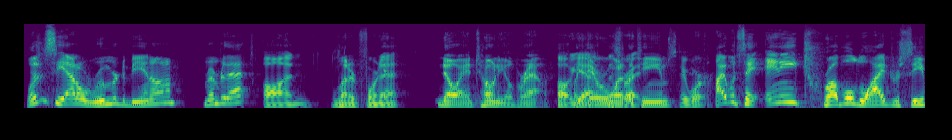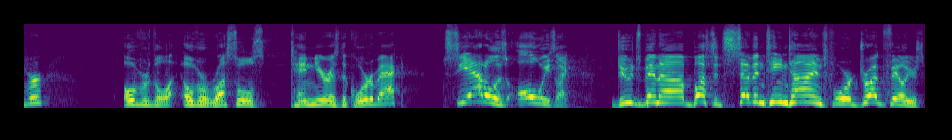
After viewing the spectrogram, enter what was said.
Wasn't Seattle rumored to be in on him? Remember that? On Leonard Fournette. No, Antonio Brown. Oh, Like, yeah, they were one of right. the teams. They were. I would say any troubled wide receiver over the over Russell's tenure as the quarterback, Seattle is always like, dude's been uh, busted 17 times for drug failures,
